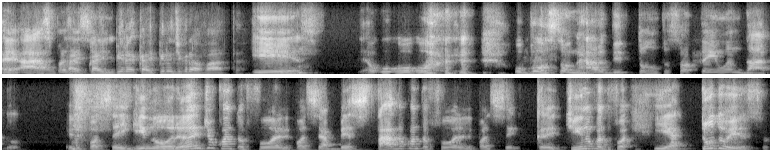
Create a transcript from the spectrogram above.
É, aspas, é caipira, caipira de gravata. Isso. O, o, o, o Bolsonaro de tonto só tem um andado ele pode ser ignorante o quanto for, ele pode ser abestado quanto for, ele pode ser cretino quanto for, e é tudo isso.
